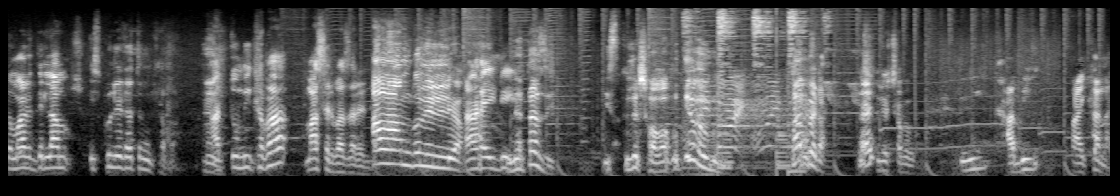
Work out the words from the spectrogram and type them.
তোমার দিলাম স্কুলে এটা তুমি খাবা। আর তুমি খাবা মাছের বাজারে। আলহামদুলিল্লাহ। হ্যাঁ নেতাজি স্কুলের সভাপতি হবে। সব বেটা। স্কুলের সভাপতি। তুই খাবি পায়খানা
